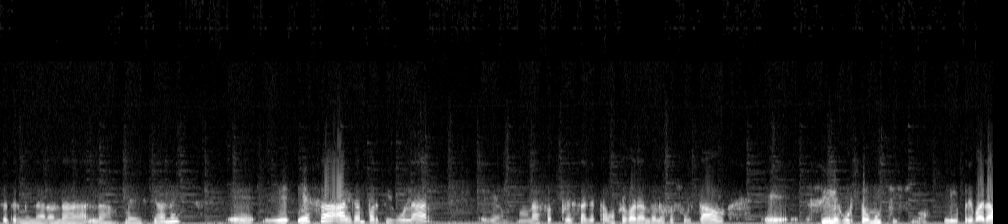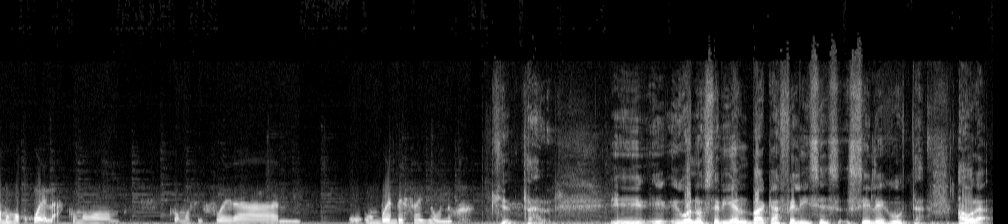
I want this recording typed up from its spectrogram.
se terminaron las mediciones eh, y esa alga en particular, es una sorpresa que estamos preparando los resultados, eh, sí les gustó muchísimo y preparamos hojuelas como, como si fueran eh, un buen desayuno. ¿Qué tal? Y, bueno, serían vacas felices si les gusta. Ahora,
